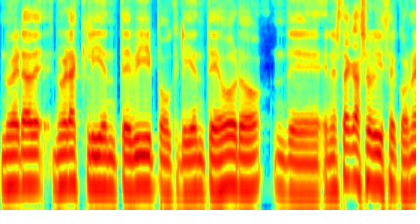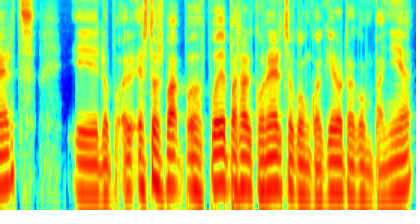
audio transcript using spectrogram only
no era, no era cliente VIP o cliente oro. De, en este caso lo hice con Hertz. Eh, esto puede pasar con Hertz o con cualquier otra compañía.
